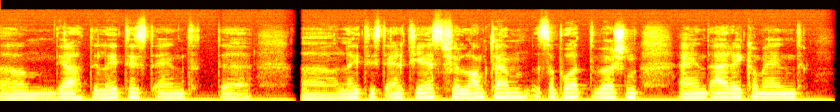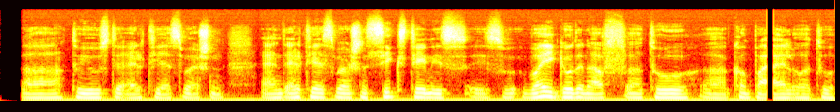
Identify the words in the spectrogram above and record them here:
um, yeah the latest and the uh, latest LTS for long-term support version and I recommend uh, to use the LTS version and LTS version 16 is is way good enough uh, to uh, compile or to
